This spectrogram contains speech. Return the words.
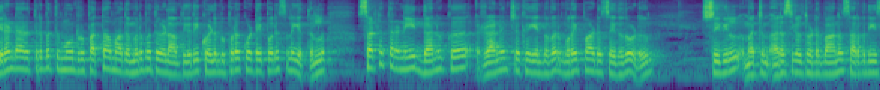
இரண்டாயிரத்தி இருபத்தி மூன்று பத்தாம் மாதம் இருபத்தி ஏழாம் தேதி கொழும்பு புறக்கோட்டை போலீஸ் நிலையத்தில் சட்டத்தரணி தனுக ரணஞ்சக என்பவர் முறைப்பாடு செய்ததோடு சிவில் மற்றும் அரசியல் தொடர்பான சர்வதேச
